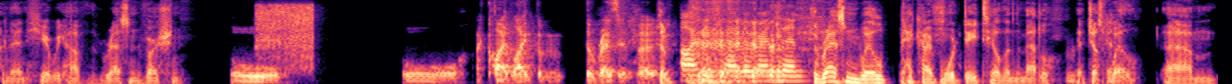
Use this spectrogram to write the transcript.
and then here we have the resin version. oh, oh, I quite like the the resin version. I prefer the resin. The resin will pick out more detail than the metal. Mm, It just yeah. will. Um,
